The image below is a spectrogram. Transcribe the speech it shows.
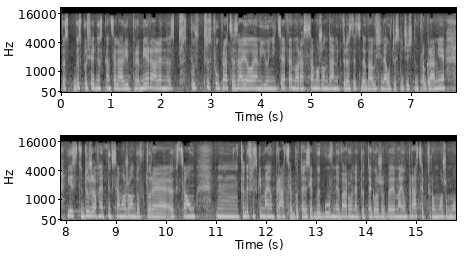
bez, bezpośrednio z kancelarii premiera, ale przy, przy współpracy z IOM i UNICEF-em oraz samorządami, które zdecydowały się na uczestniczyć w tym programie. Jest dużo chętnych samorządów, które chcą, mm, przede wszystkim mają pracę, bo to jest jakby główny warunek do tego, żeby mają pracę, którą może, mo,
